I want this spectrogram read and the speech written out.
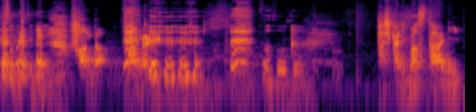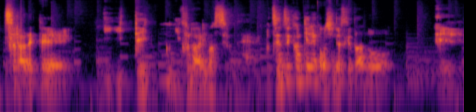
けど、その人に。ファンだファンがいる そうそうそう。確かにマスターにつられてい行っていくのありますよね全然関係ないかもしれないですけどあの、えー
